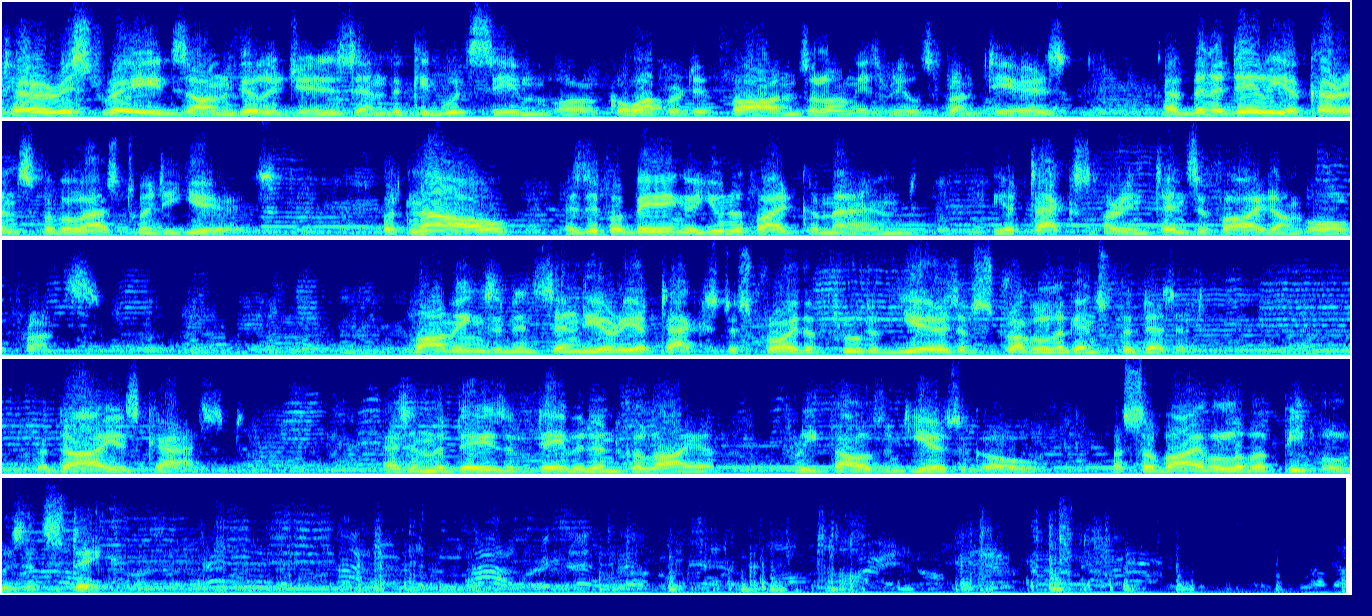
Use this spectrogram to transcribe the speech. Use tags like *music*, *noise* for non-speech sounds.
Terrorist raids on villages and the kibbutzim, or cooperative farms along Israel's frontiers, have been a daily occurrence for the last 20 years. But now, as if obeying a unified command, the attacks are intensified on all fronts. Bombings and incendiary attacks destroy the fruit of years of struggle against the desert. The die is cast. As in the days of David and Goliath, 3,000 years ago, the survival of a people is at stake.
